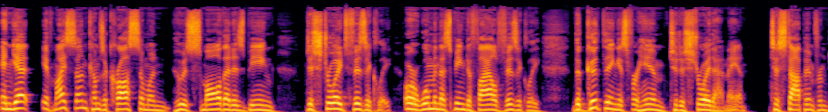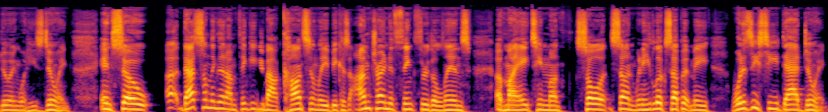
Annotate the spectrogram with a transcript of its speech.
And yet, if my son comes across someone who is small that is being destroyed physically, or a woman that's being defiled physically, the good thing is for him to destroy that man, to stop him from doing what he's doing. And so uh, that's something that I'm thinking about constantly because I'm trying to think through the lens of my 18 month son. When he looks up at me, what does he see dad doing?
